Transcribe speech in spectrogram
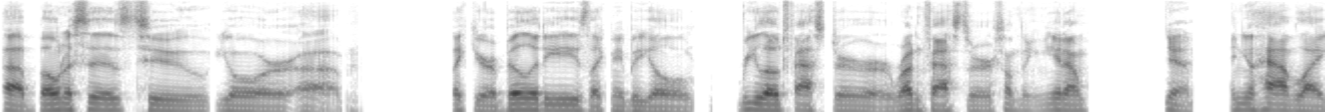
uh, bonuses to your um, like your abilities, like maybe you'll reload faster or run faster or something, you know. Yeah. And you'll have like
